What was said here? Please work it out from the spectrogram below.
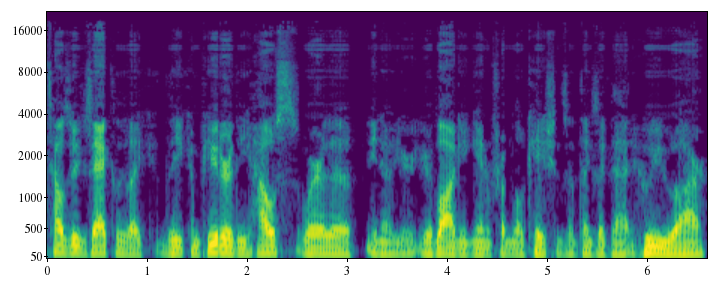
tells you exactly like the computer, the house where the, you know, you're, you're logging in from locations and things like that, who you are.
